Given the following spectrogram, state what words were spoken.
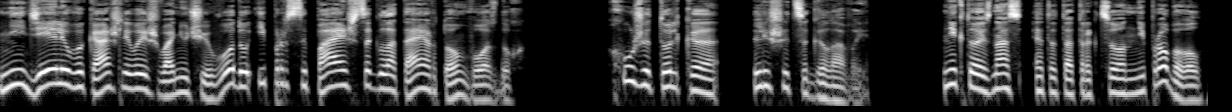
Неделю выкашливаешь вонючую воду и просыпаешься, глотая ртом воздух. Хуже только лишиться головы. Никто из нас этот аттракцион не пробовал,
